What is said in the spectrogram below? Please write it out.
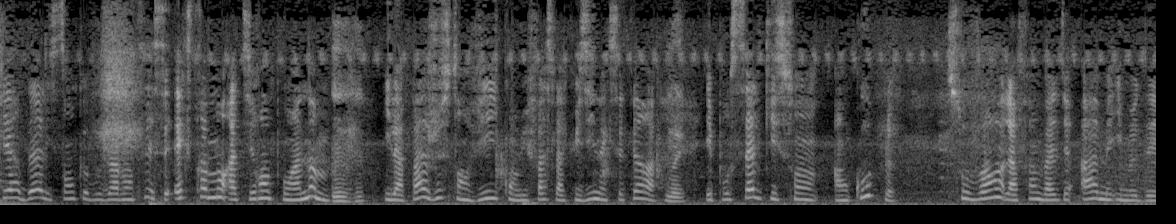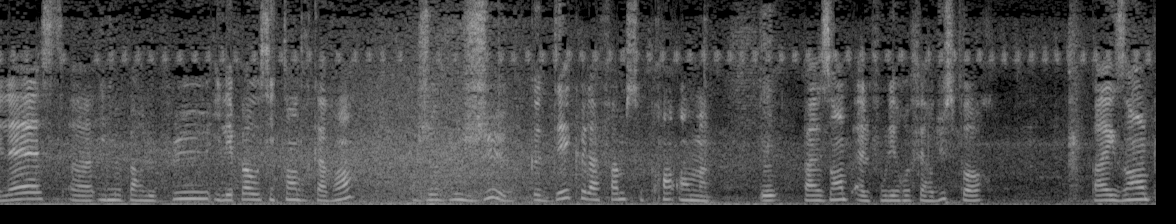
fier d'elle, il sent que vous avancez. C'est extrêmement attirant pour un homme. Mhm. Il n'a pas juste envie qu'on lui fasse la cuisine, etc. Oui. Et pour celles qui sont en couple, souvent la femme va dire Ah, mais il me délaisse, euh, il me parle plus, il n'est pas aussi tendre qu'avant. Je vous jure que dès que la femme se prend en main, Mm. Par exemple, elle voulait refaire du sport. Par exemple,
